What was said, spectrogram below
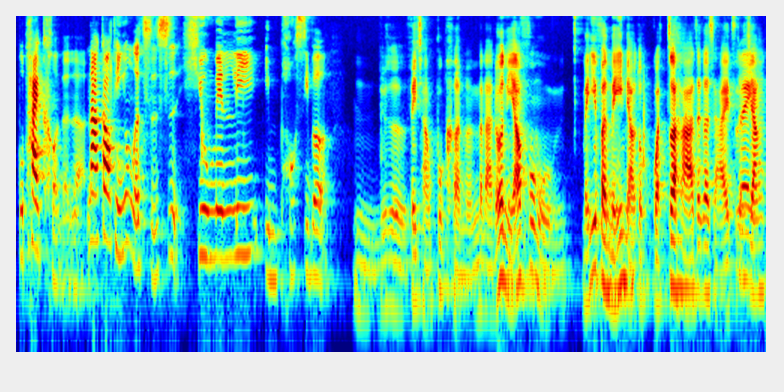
不太可能的。那高庭用的词是 humanly impossible，嗯，就是非常不可能的啦。如果你要父母每一分每一秒都管着他这个小孩子，这样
